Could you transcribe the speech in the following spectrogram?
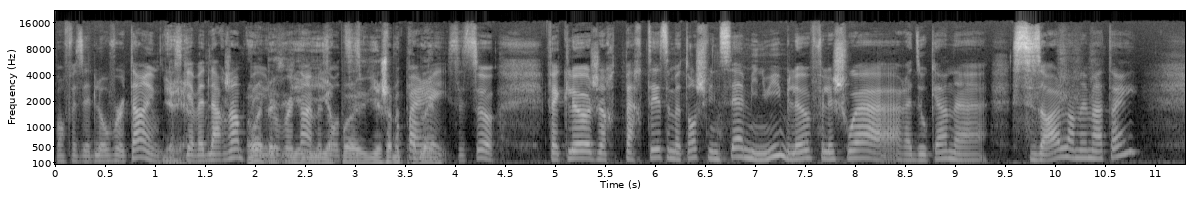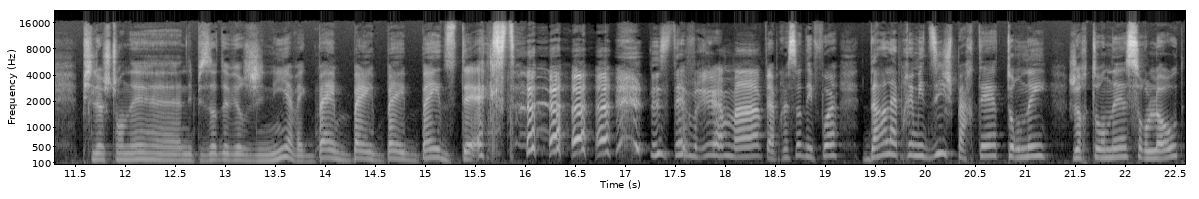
On faisait de l'overtime parce Yeah, qu'il y avait de l'argent pour payer parce a- l'overtime. il y a jamais de problème. C'est ça. Fait que là, je repartais, mettons, je finissais à minuit, mais là, il fallait le choix à Radio Cannes à 6 heures le lendemain matin. Puis là, je tournais euh, un épisode de Virginie avec ben, ben, ben, ben du texte. C'était vraiment. Puis après ça, des fois, dans l'après-midi, je partais tourner. Je retournais sur l'autre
